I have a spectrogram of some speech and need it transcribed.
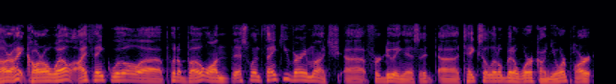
All right, Carl. Well, I think we'll uh, put a bow on this one. Thank you very much uh, for doing this. It uh, takes a little bit of work on your part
